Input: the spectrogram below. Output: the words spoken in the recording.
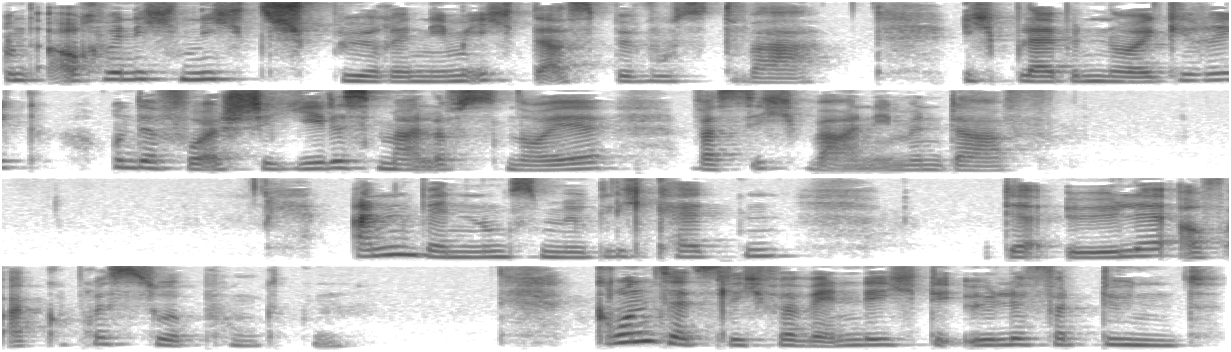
Und auch wenn ich nichts spüre, nehme ich das bewusst wahr. Ich bleibe neugierig und erforsche jedes Mal aufs Neue, was ich wahrnehmen darf. Anwendungsmöglichkeiten der Öle auf Akupressurpunkten. Grundsätzlich verwende ich die Öle verdünnt.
